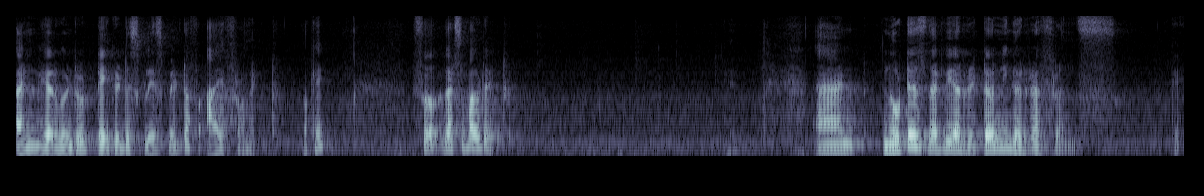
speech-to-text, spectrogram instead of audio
and we are going to take a displacement of i from it okay. So that is about it. Okay. And notice that we are returning a reference. Okay.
